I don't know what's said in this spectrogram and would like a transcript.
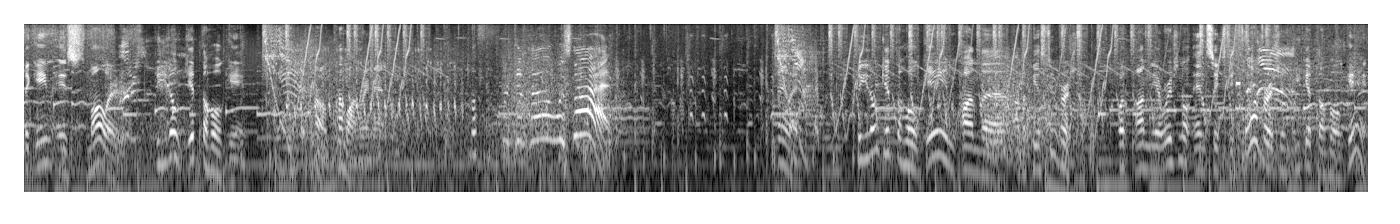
the game is smaller. So you don't get the whole game. Oh, come on, Rayman the freaking hell was that? Anyway, so you don't get the whole game on the on the PS2 version, but on the original N64 version, you get the whole game.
